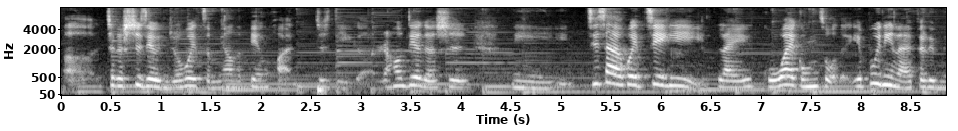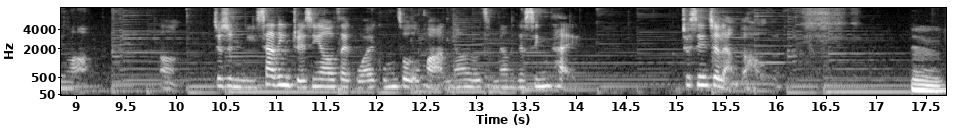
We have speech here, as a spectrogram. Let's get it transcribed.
呃这个世界，你觉得会怎么样的变换？这是第一个。然后第二个是你接下来会建议来国外工作的，也不一定来菲律宾了，嗯，就是你下定决心要在国外工作的话，你要有怎么样的一个心态？就先这两个好了。嗯，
